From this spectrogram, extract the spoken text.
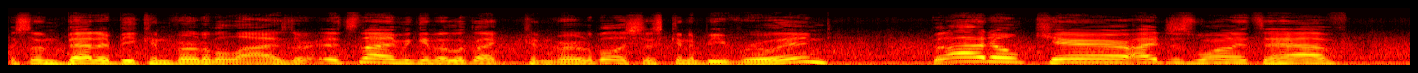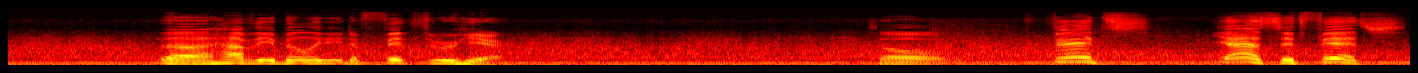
This one better be convertibilized. It's not even going to look like convertible. It's just going to be ruined. But I don't care. I just want it to have uh, have the ability to fit through here. So, fits. Yes, it fits.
